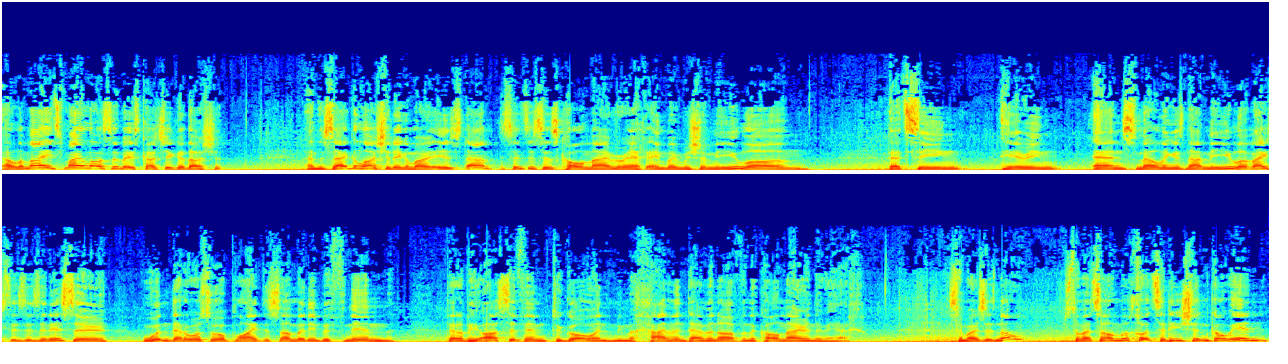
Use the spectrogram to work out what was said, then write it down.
Elamai, it's my loss of Beis Kachi Kadashim. And the second lashon of Gemara is Stam. Since it says Kol Ma'avrei Chaim B'Mishim Me'ila, that seeing, hearing, and smelling is not. Vice, this is an Isser. Wouldn't that also apply to somebody b'fnim that'll be of him to go and be mechaven to have enough in the kol mar in the reach. Somebody says no. So that's all oh, mechutz that he shouldn't go in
